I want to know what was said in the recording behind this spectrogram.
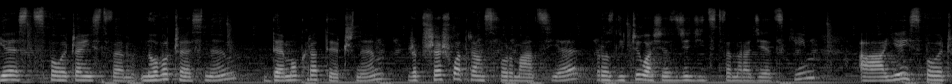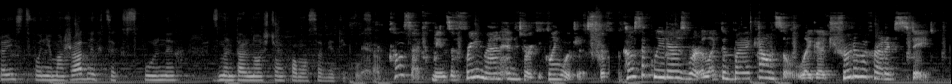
jest społeczeństwem nowoczesnym, demokratycznym, że przeszła transformację, rozliczyła się z dziedzictwem radzieckim, a jej społeczeństwo nie ma żadnych cech wspólnych z mentalnością Homo sovieticusa. Cossack means a free man in Turkic languages. The Cossack leaders were elected by a council, like a true democratic state.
